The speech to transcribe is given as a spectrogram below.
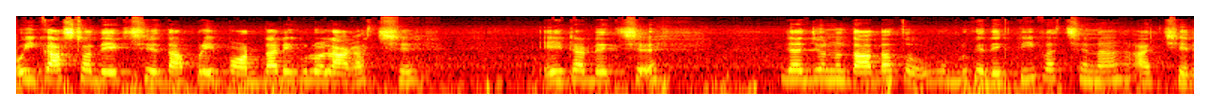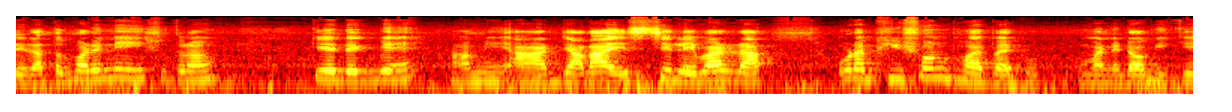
ওই কাজটা দেখছে, তারপরে এই পর্দার এগুলো লাগাচ্ছে, এইটা দেখছে। যার জন্য দাদা তো গুবলুকে দেখতেই পাচ্ছে না, আর ছেলেরা তো ঘরে নেই, সুতরাং কে দেখবে? আমি আর যারা এসছে লেবাররা ওরা ভীষণ ভয় পায় মানে ডগিকে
